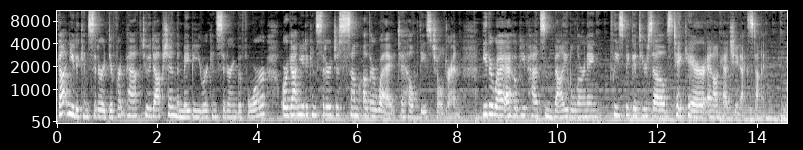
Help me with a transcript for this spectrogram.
gotten you to consider a different path to adoption than maybe you were considering before, or gotten you to consider just some other way to help these children. Either way, I hope you've had some valuable learning. Please be good to yourselves, take care, and I'll catch you next time.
